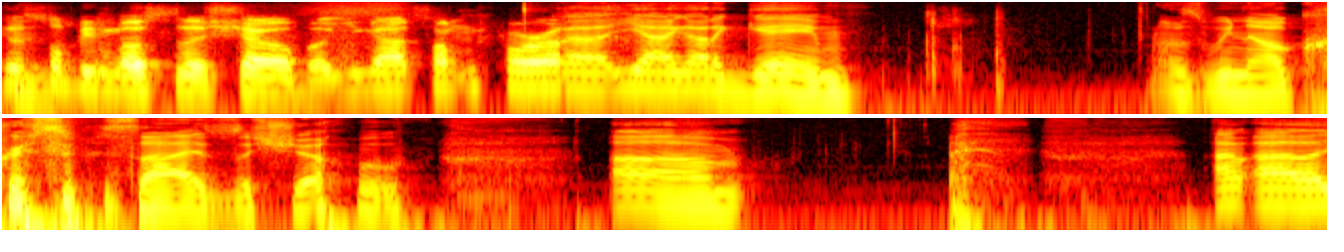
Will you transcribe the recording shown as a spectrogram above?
This will be most of the show, but you got something for us? uh, yeah, I got a game. As we now Christmasize the show. Um, uh,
